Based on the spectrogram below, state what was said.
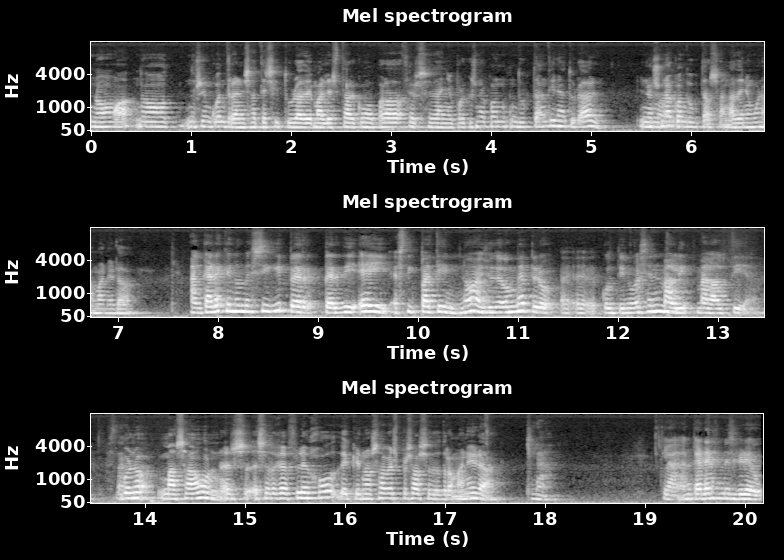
no, no, no, se encuentra en esa tesitura de malestar como para hacerse daño, porque es una conducta antinatural, no és una conducta sana de ninguna manera. Encara que només sigui per, per dir, ei, estic patint, no? ajudeu-me, però eh, eh continua sent mal, malaltia. Bueno, más aún, és, és el reflejo de que no sabe expressar-se d'altra manera. Clar. Clar, encara és més greu,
